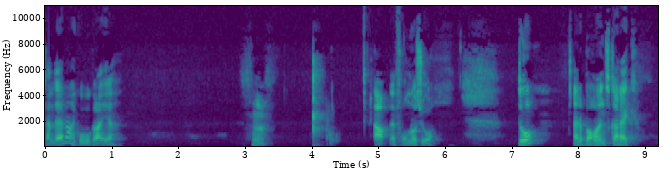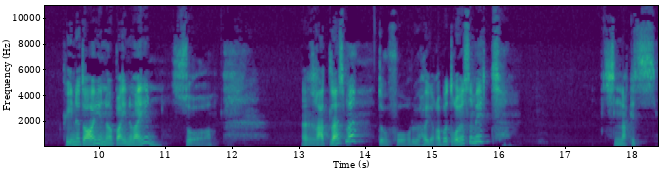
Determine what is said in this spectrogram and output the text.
Kan det være en god greie? Hm. Ja, vi får nå se. Da er det bare å ønske deg fine dagen og beine veien, så radles vi. Da får du høre på drøset mitt. Snakkes.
